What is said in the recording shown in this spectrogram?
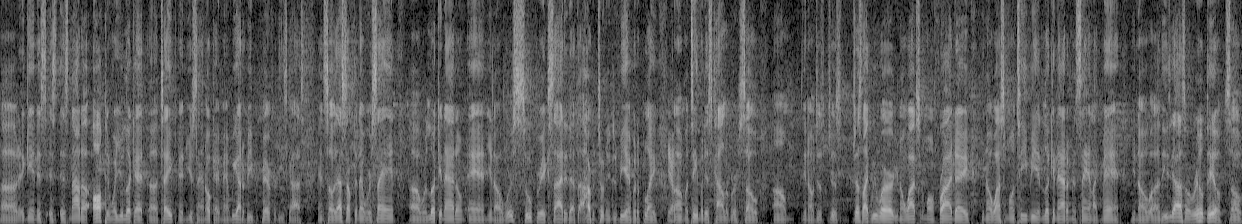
Uh, again, it's, it's, it's not uh, often where you look at uh, tape and you're saying, okay, man, we got to be prepared for these guys. And so that's something that we're saying. Uh, we're looking at them, and you know we're super excited at the opportunity to be able to play yep. um, a team of this caliber. So um, you know, just just just like we were, you know, watching them on Friday, you know, watching them on TV and looking at them and saying like, man, you know, uh, these guys are a real deal. So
